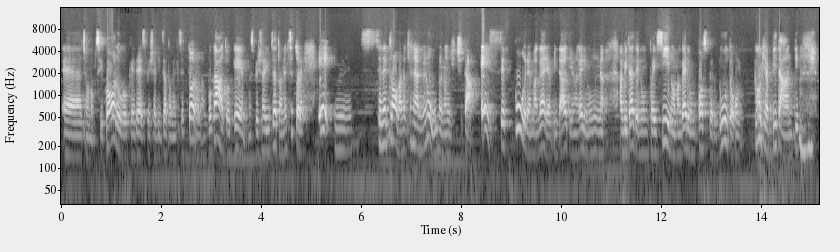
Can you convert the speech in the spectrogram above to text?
eh, c'è uno psicologo che è specializzato nel settore, un avvocato che è specializzato nel settore e mh, se ne trovano, ce n'è almeno uno in ogni città. E seppure magari abitati, magari in un, abitate in un paesino, magari un po' sperduto, con pochi abitanti, mm-hmm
